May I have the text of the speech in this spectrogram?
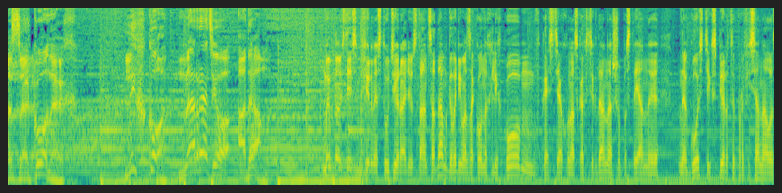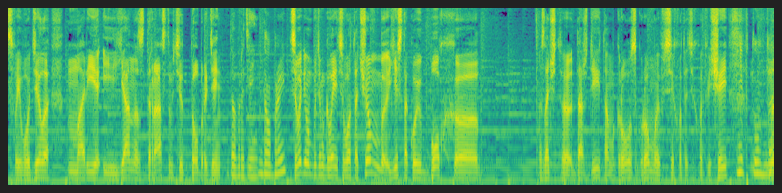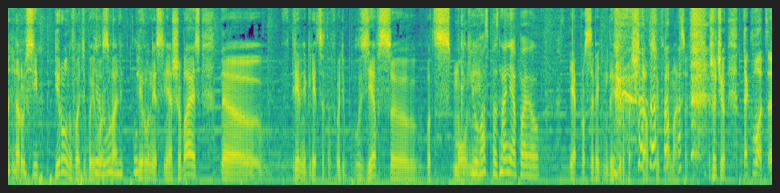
О законах. Легко. На радио Адам. Мы вновь здесь в эфирной студии радиостанции Адам. Говорим о законах легко. В гостях у нас, как всегда, наши постоянные гости, эксперты, профессионалы своего дела. Мария и Яна, здравствуйте, добрый день. Добрый день. Добрый. Сегодня мы будем говорить вот о чем. Есть такой бог э, значит, э, дождей, там, гроз, громы, всех вот этих вот вещей. Нептун, да? На, на Руси Перун вроде бы его звали. Нептун. Перун, если не ошибаюсь. Э, В Древней Греции это вроде бы был Зевс, э, вот с молнией. Какие у вас познания, Павел? Я просто за пять минут до эфира прочитал всю информацию. Шучу. Так вот,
